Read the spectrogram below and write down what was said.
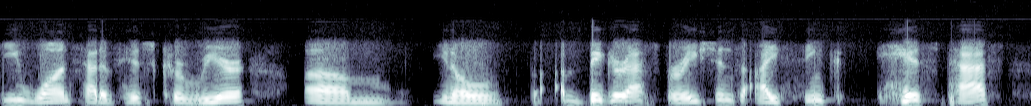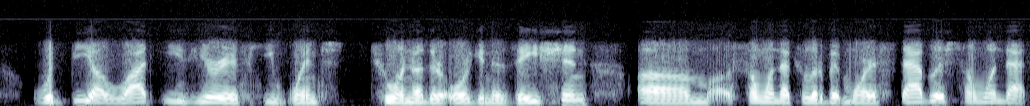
he wants out of his career um, you know, bigger aspirations. I think his path would be a lot easier if he went to another organization, um, someone that's a little bit more established, someone that,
